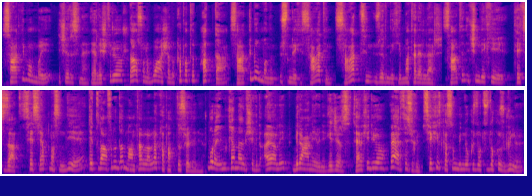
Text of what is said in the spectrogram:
Saatli bombayı içerisine yerleştiriyor. Daha sonra bu ahşabı kapatıp hatta saatli bombanın üstündeki saatin, saatin üzerindeki materyaller, saatin içindeki teçhizat ses yapmasın diye etrafını da mantarlarla kapattığı söyleniyor. Burayı mükemmel bir şekilde ayarlayıp birahane evini gece yarısı terk ediyor ve ertesi gün 8 Kasım 1939 günü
